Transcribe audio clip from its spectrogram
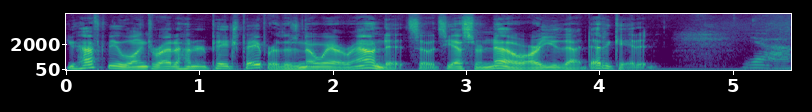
you have to be willing to write a 100 page paper. There's no way around it. So it's yes or no. Are you that dedicated? Yeah.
